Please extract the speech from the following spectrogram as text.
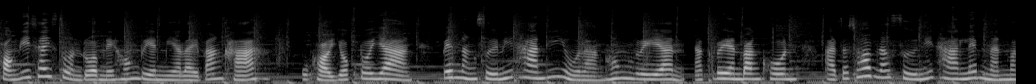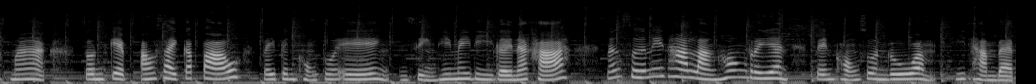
ของที่ใช่ส่วนรวมในห้องเรียนมีอะไรบ้างคะครูขอยกตัวอย่าง เป็นหนังสือนิทานที่อยู่หลังห้องเรียน นักเรียนบางคนอาจจะชอบหนังสือนิทานเล่มนั้นมาก ๆ จนเก็บเอาใส่กระเป๋าไปเป็นของตัวเอง เป็นสิ่งที่ไม่ดีเลยนะคะ หนังสือนิทานหลังห้องเรียนเป็นของส่วนรวมที่ทำแบบ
